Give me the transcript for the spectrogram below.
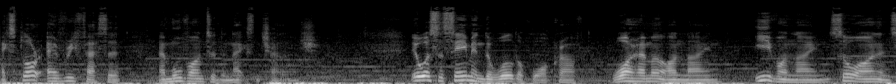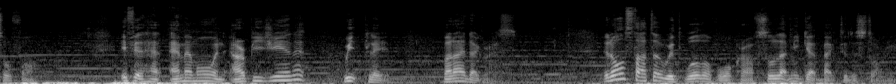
explore every facet, and move on to the next challenge. It was the same in the World of Warcraft, Warhammer Online, EVE Online, so on and so forth. If it had MMO and RPG in it, we'd play it. But I digress. It all started with World of Warcraft, so let me get back to the story.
